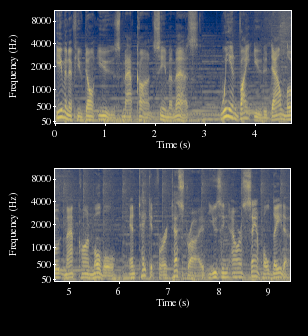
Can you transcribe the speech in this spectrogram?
Even if you don't use MapCon CMMS, we invite you to download MapCon Mobile and take it for a test drive using our sample data.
